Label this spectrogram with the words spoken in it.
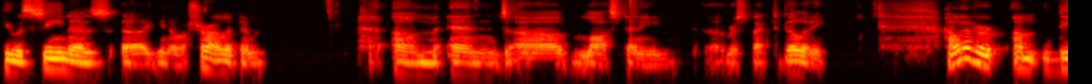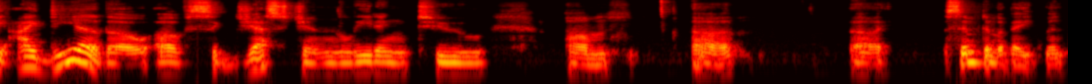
he was seen as uh, you know a charlatan um, and uh, lost any uh, respectability. However, um, the idea, though, of suggestion leading to um, uh, uh, symptom abatement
